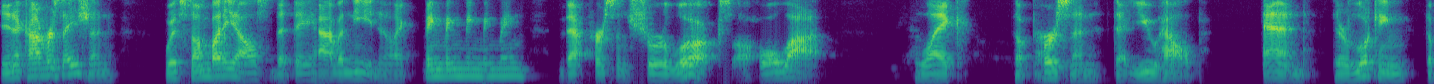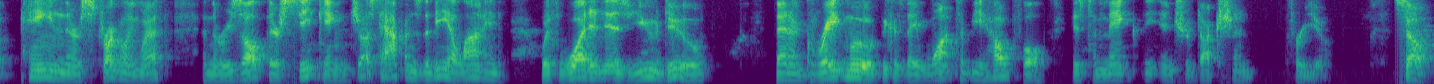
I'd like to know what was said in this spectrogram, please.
in a conversation with somebody else that they have a need and like bing, bing, bing, bing, bing that person sure looks a whole lot like the person that you help. And they're looking, the pain they're struggling with and the result they're seeking just happens to be aligned with what it is you do. Then a great move because they want to be helpful is to make the introduction for you. So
